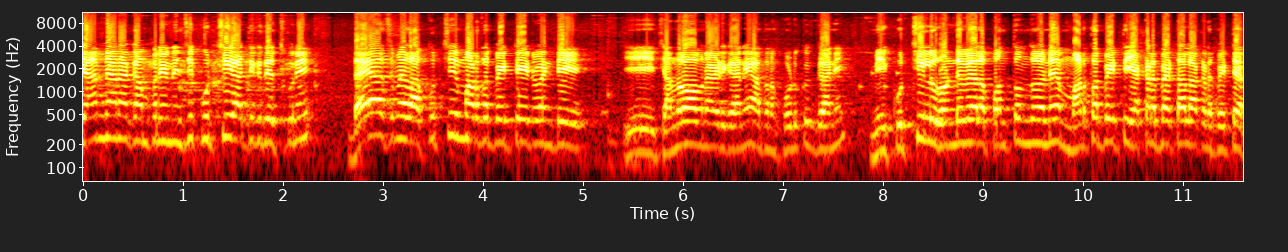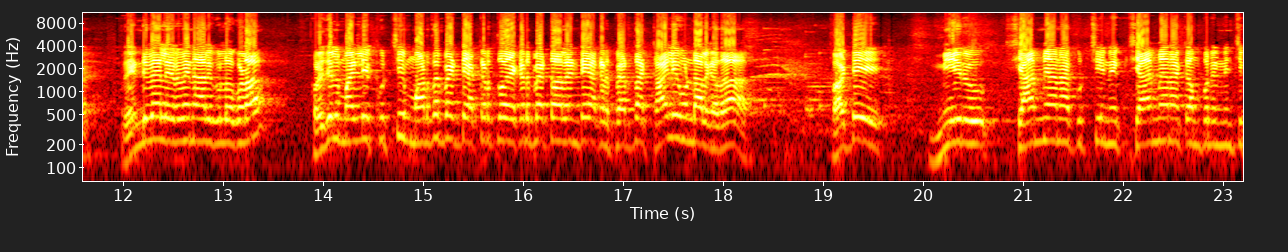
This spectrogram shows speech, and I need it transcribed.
శామ్యానా కంపెనీ నుంచి కుర్చీ అద్దెకి తెచ్చుకుని డయాస్ మీద ఆ కుర్చీ మడత పెట్టేటువంటి ఈ చంద్రబాబు నాయుడు కానీ అతని కొడుకుకి కానీ మీ కుర్చీలు రెండు వేల పంతొమ్మిదిలోనే మడత పెట్టి ఎక్కడ పెట్టాలో అక్కడ పెట్టారు. రెండు వేల ఇరవై నాలుగులో కూడా ప్రజలు మళ్ళీ కుర్చీ మడత పెట్టి ఎక్కడితో ఎక్కడ పెట్టాలంటే అక్కడ పెడతా ఖాళీ ఉండాలి కదా. కాబట్టి మీరు శామ్యానా కుర్చీని శామ్యానా కంపెనీ నుంచి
